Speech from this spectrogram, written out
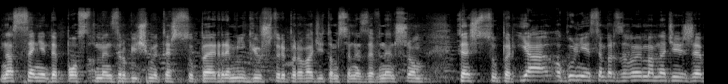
Na scenie The Postman zrobiliśmy też super, Remigiusz, który prowadzi tą scenę zewnętrzną, też super. Ja ogólnie jestem bardzo zadowolony, mam nadzieję, że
